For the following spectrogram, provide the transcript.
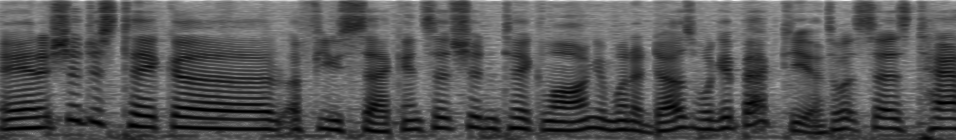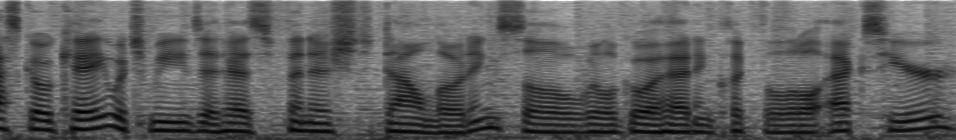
And it should just take a, a, few seconds. It shouldn't take long, and when it does, we'll get back to you. So it says task OK, which means it has finished downloading. So we'll go ahead and click the little X here.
